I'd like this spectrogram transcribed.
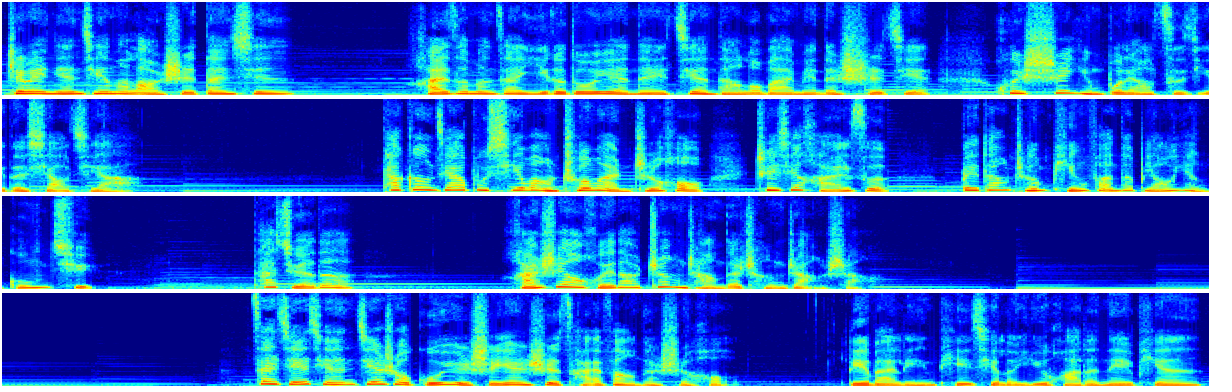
这位年轻的老师担心。孩子们在一个多月内见到了外面的世界，会适应不了自己的小家。他更加不希望春晚之后这些孩子被当成平凡的表演工具。他觉得，还是要回到正常的成长上。在节前接受谷雨实验室采访的时候，李百灵提起了余华的那篇《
